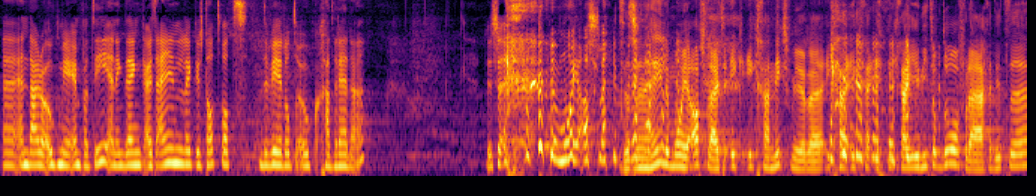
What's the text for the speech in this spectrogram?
en daardoor ook meer empathie. En ik denk uiteindelijk is dat wat de wereld ook gaat redden. Dus eh, een mooie afsluiting. Dat is een hele mooie afsluiter. Ik, ik ga niks meer. eh, ik, ga, ik, ga, ik ga hier niet op doorvragen. Dit, eh,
